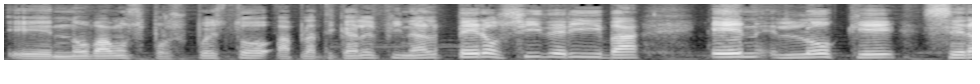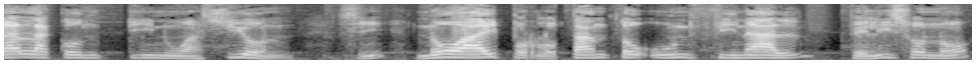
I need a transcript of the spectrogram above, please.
no vamos por supuesto a platicar el final, pero sí deriva en lo que será la continuación. ¿Sí? No hay, por lo tanto, un final, feliz o no,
